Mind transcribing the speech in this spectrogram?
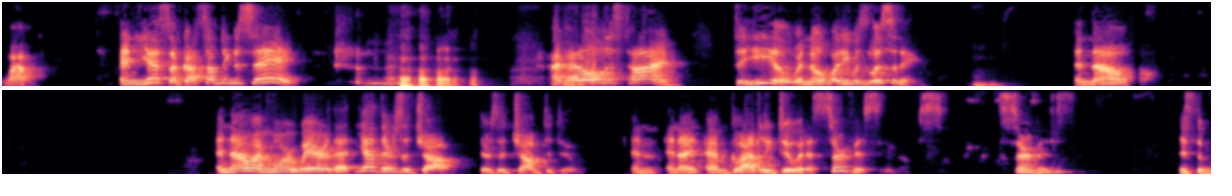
wow. And yes, I've got something to say. I've had all this time to heal when nobody was listening. Mm-hmm. And now and now I'm more aware that yeah, there's a job. There's a job to do. And and I am gladly do it as service, you know. Service. Mm-hmm is the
